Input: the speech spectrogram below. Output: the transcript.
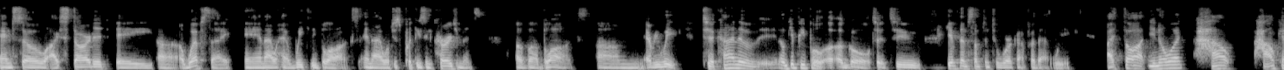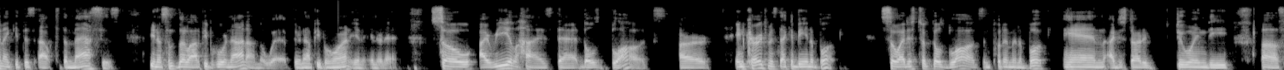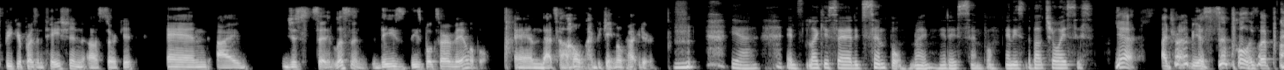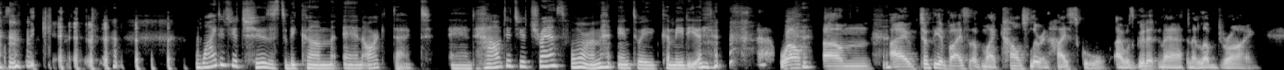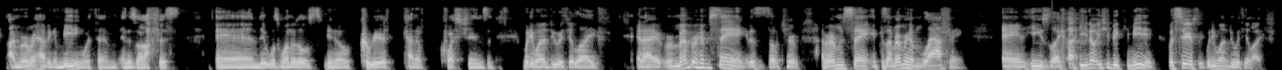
And so I started a, uh, a website and I would have weekly blogs and I would just put these encouragements of uh, blogs um, every week to kind of you know give people a, a, goal to to give them something to work on for that week. I thought, you know what? How how can I get this out to the masses? You know, some, there are a lot of people who are not on the web. They're not people who aren't in the internet. So I realized that those blogs are encouragements that can be in a book. So I just took those blogs and put them in a book, and I just started doing the uh, speaker presentation uh, circuit. And I just said, "Listen, these these books are available," and that's how I became a writer. yeah, it's like you said, it's simple, right? It is simple, and it's about choices. Yeah, I try to be as simple as I possibly can. Why did you choose to become an architect? And how did you transform into a comedian? well, um, I took the advice of my counselor in high school. I was good at math and I loved drawing. I remember having a meeting with him in his office, and it was one of those, you know, career kind of questions. And what do you want to do with your life? And I remember him saying, this is so true. I remember him saying, because I remember him laughing, and he's like, oh, you know, you should be a comedian. But seriously, what do you want to do with your life?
